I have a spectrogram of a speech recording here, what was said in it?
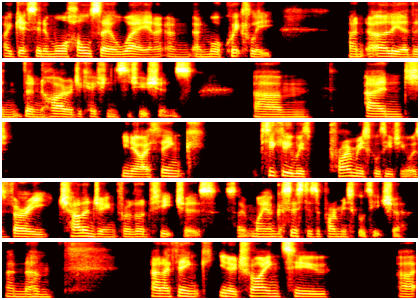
I guess, in a more wholesale way and, and and more quickly and earlier than than higher education institutions, um, and you know I think particularly with primary school teaching, it was very challenging for a lot of teachers. So my younger sister's a primary school teacher, and um, and I think you know trying to uh,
